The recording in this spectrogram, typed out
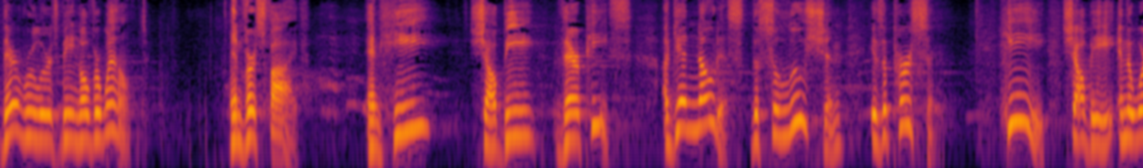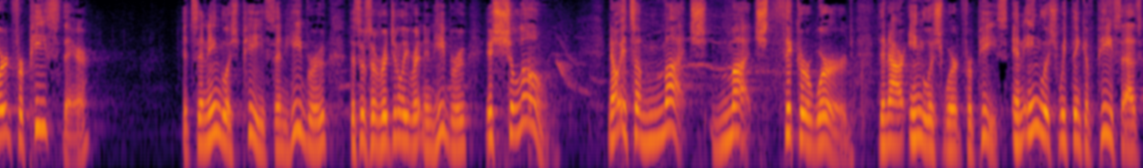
their ruler is being overwhelmed. In verse 5, and he shall be their peace. Again, notice the solution is a person. He shall be, in the word for peace there, it's in English peace. In Hebrew, this was originally written in Hebrew, is shalom. Now, it's a much, much thicker word than our English word for peace. In English, we think of peace as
